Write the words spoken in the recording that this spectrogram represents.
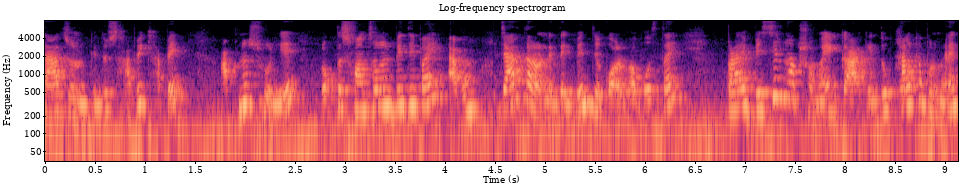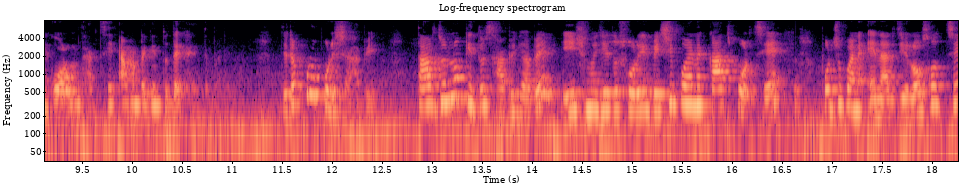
তার জন্য কিন্তু স্বাভাবিকভাবে আপনার শরীরে রক্তের সঞ্চালন বৃদ্ধি পায় এবং যার কারণে দেখবেন যে গর্ভাবস্থায় প্রায় বেশিরভাগ সময় গা কিন্তু হালকা পরিমাণে গরম থাকছে, এমনটা কিন্তু দেখা দিতে পারে। যেটা পুরোপুরি স্বাভাবিক। তার জন্য কিন্তু স্বাভাবিকভাবে এই সময় যেহেতু শরীর বেশি পরিমাণে কাজ করছে, প্রচুর পরিমাণে এনার্জি লস হচ্ছে,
